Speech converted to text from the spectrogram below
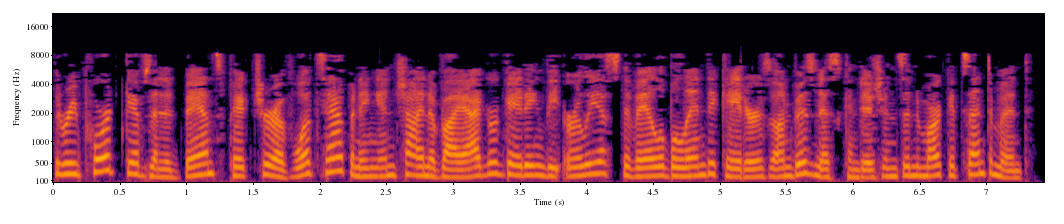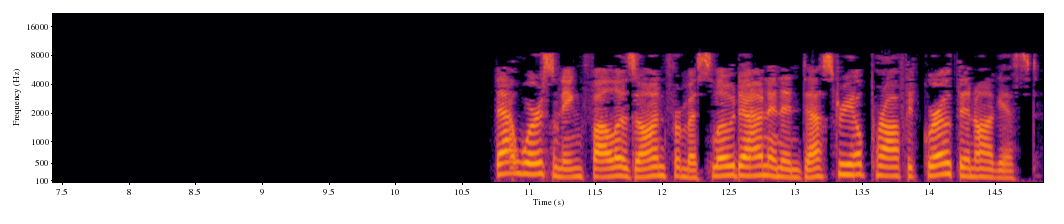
The report gives an advance picture of what's happening in China by aggregating the earliest available indicators on business conditions and market sentiment. That worsening follows on from a slowdown in industrial profit growth in August.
